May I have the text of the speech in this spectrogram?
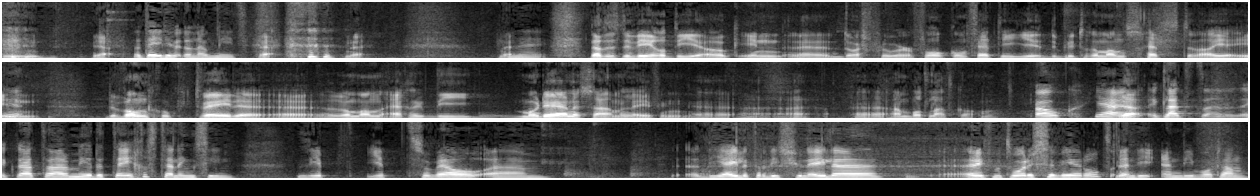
Mhm. Dat deden we dan ook niet. Nee. Nee. Nee. Dat is de wereld die je ook in eh Dorsvloer vol confetti, je debuutroman schetst. Terwijl je in Ja. de woongroep, tweede eh, roman, eigenlijk die moderne samenleving eh, aan bod laat komen. Ook, ja. Ja. Ik, laat het, ik laat daar meer de tegenstelling zien. Je hebt, je hebt zowel ehm, die hele traditionele eh, reformatorische wereld. Ja. En, die, en die wordt dan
